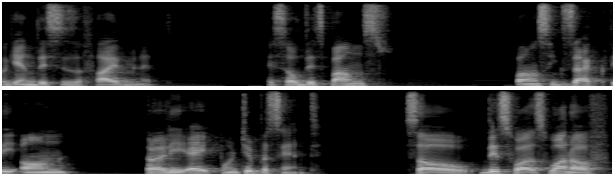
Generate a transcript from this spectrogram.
Again, this is a 5 minute. So this bounce bounce exactly on 38.2%. So this was one of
